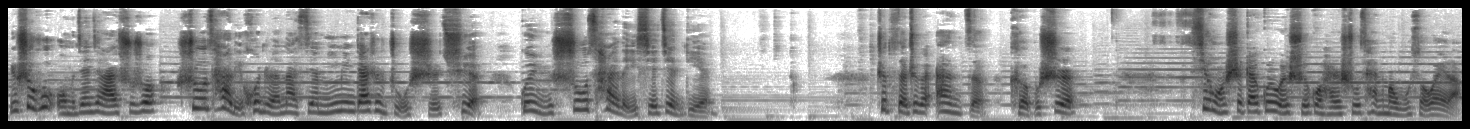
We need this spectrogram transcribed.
于是乎，我们今天就来说说蔬菜里混着的那些明明该是主食却。归于蔬菜的一些间谍。这次的这个案子可不是西红柿该归为水果还是蔬菜那么无所谓了。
